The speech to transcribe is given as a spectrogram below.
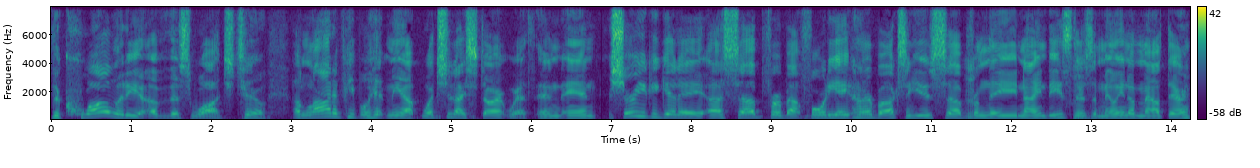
The quality of this watch too. A lot of people hit me up. What should I start with? And and sure, you could get a, a sub for about forty eight hundred bucks, a used sub mm. from the '90s. Mm. There's a million of them out there,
